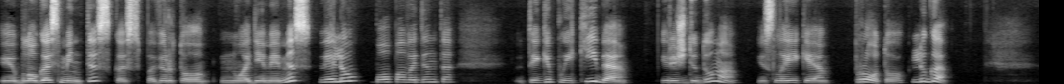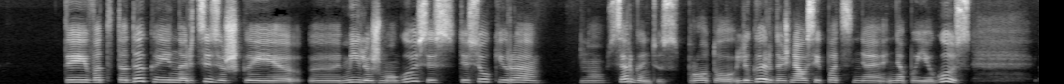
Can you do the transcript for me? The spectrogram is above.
blogas mintis, kas pavirto nuodėmėmis vėliau buvo pavadinta. Taigi puikybę ir išdidumą jis laikė proto lyga. Tai vad tada, kai narciziškai e, myli žmogus, jis tiesiog yra nu, sergantis proto lyga ir dažniausiai pats ne, nepajėgus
